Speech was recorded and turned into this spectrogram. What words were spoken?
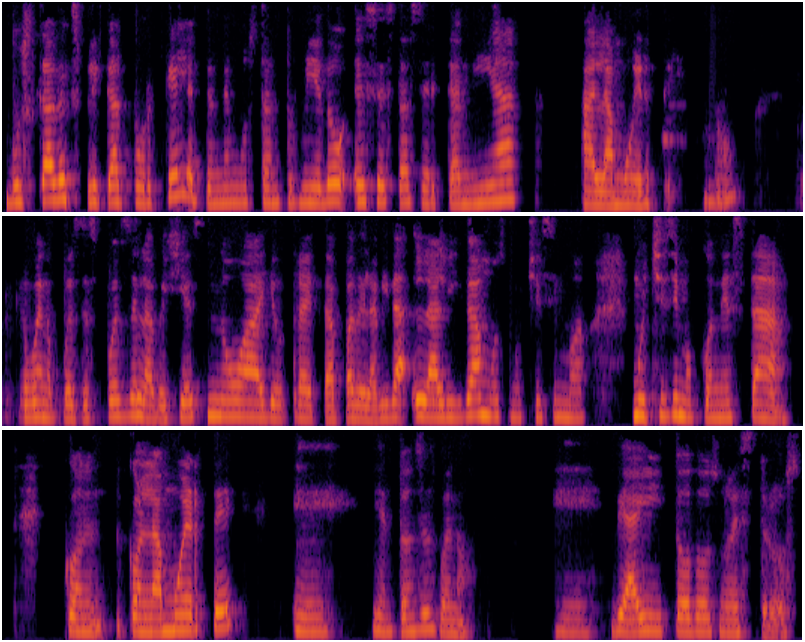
buscado explicar por qué le tenemos tanto miedo es esta cercanía a la muerte, ¿no? Porque bueno, pues después de la vejez no hay otra etapa de la vida, la ligamos muchísimo, muchísimo con esta, con, con la muerte, eh, y entonces, bueno, eh, de ahí todos nuestros,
